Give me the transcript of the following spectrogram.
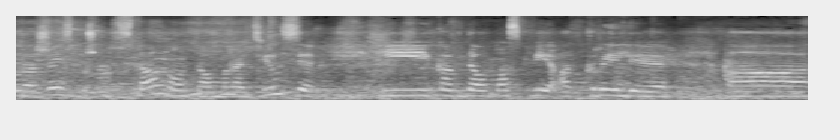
уроженец Башкортостана, он там родился. И когда в Москве открыли а,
